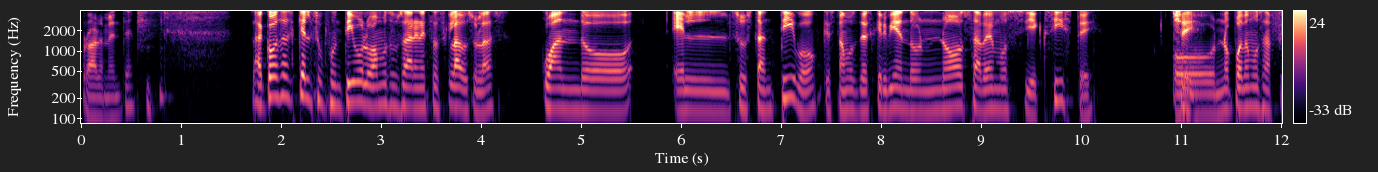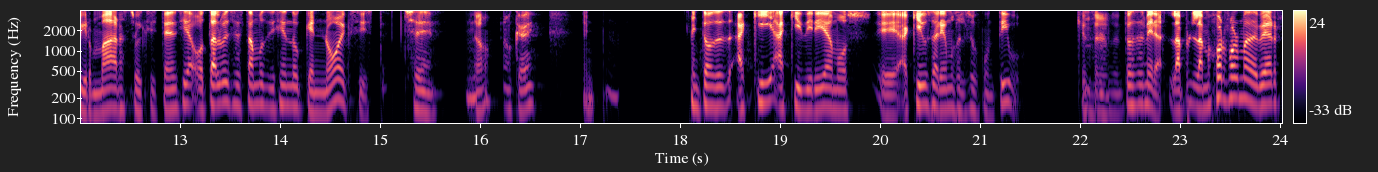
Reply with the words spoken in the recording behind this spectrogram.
Probablemente. La cosa es que el subjuntivo lo vamos a usar en estas cláusulas cuando el sustantivo que estamos describiendo no sabemos si existe Sí. o no podemos afirmar su existencia o tal vez estamos diciendo que no existe, Sí. ¿No? Ok. En- Entonces, aquí, aquí diríamos, eh, aquí usaríamos el subjuntivo. Entonces, mira, la, la mejor forma de ver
